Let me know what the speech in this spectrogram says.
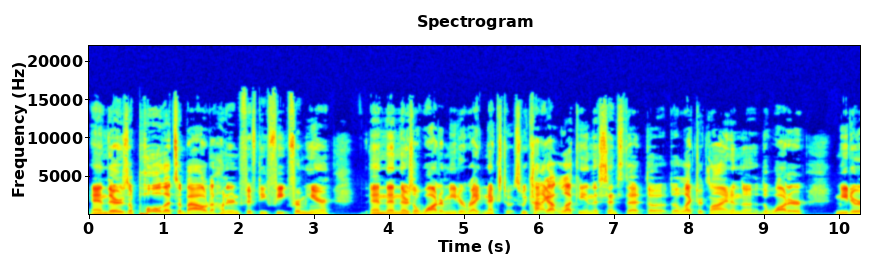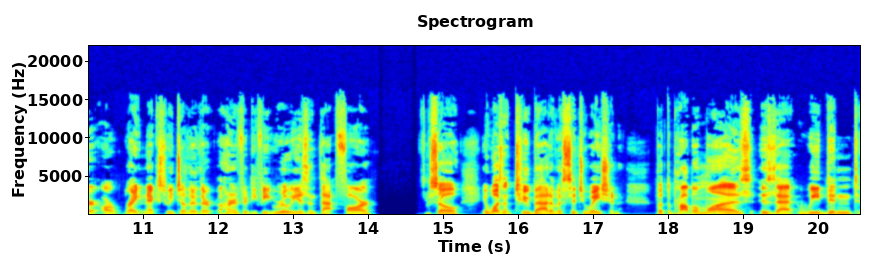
and there's a pole that's about 150 feet from here and then there's a water meter right next to it so we kind of got lucky in the sense that the, the electric line and the, the water meter are right next to each other they're 150 feet really isn't that far so it wasn't too bad of a situation but the problem was is that we didn't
